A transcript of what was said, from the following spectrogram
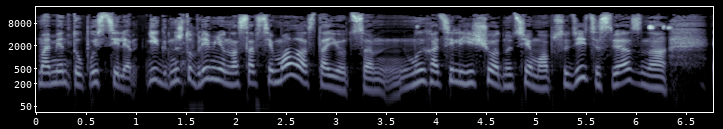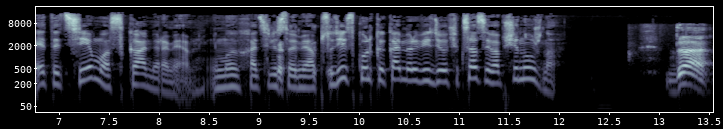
моменты упустили. Игорь, ну что, времени у нас совсем мало остается. Мы хотели еще одну тему обсудить, и связана эта тема с камерами. Мы хотели с вами обсудить, сколько камер видеофиксации вообще нужно. Да,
